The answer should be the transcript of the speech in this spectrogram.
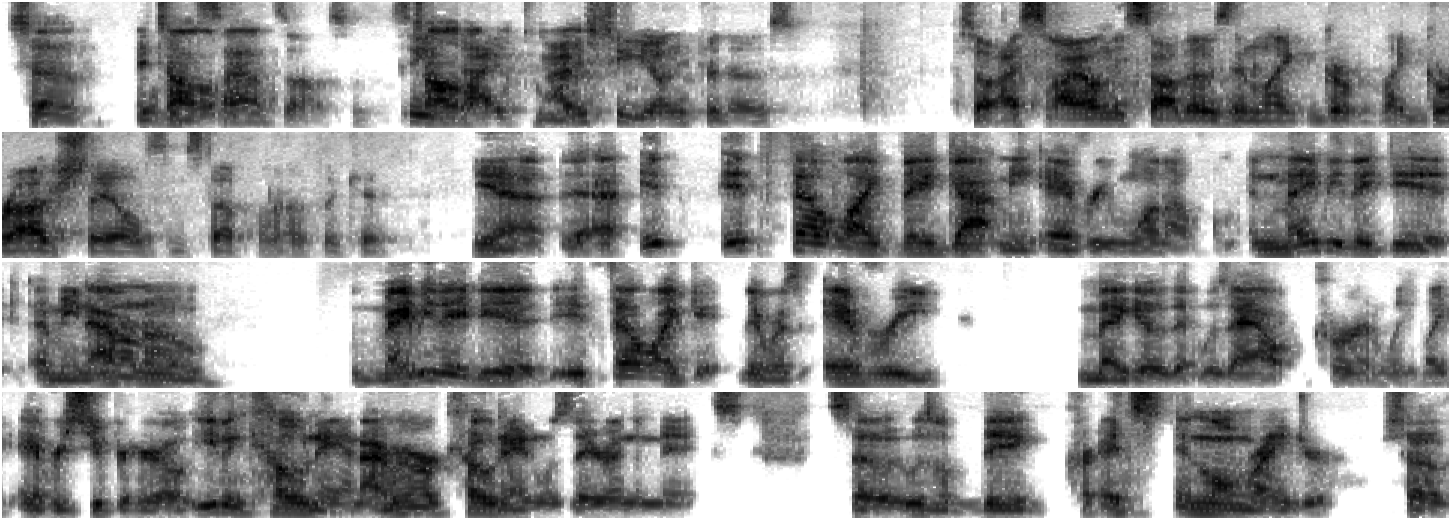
So it's Well, all about sounds awesome. it's See, all I, was too young for those, so I saw. I only saw those in like gar- like garage sales and stuff when I was a kid. Yeah. uh, It it felt like they got me every one of them, and maybe they did. I mean, I don't know. Maybe they did. It felt like it, there was every Mego that was out currently, like every superhero, even Conan. I remember Conan was there in the mix, so it was a big. It's in Lone Ranger, so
